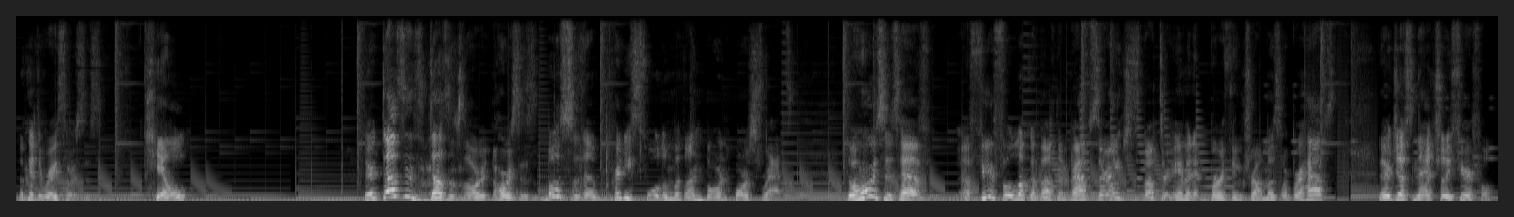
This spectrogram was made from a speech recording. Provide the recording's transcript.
Look at the racehorses. Kill. There are dozens and dozens of horses, most of them pretty swollen with unborn horse rats. The horses have a fearful look about them. Perhaps they're anxious about their imminent birthing traumas, or perhaps they're just naturally fearful.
